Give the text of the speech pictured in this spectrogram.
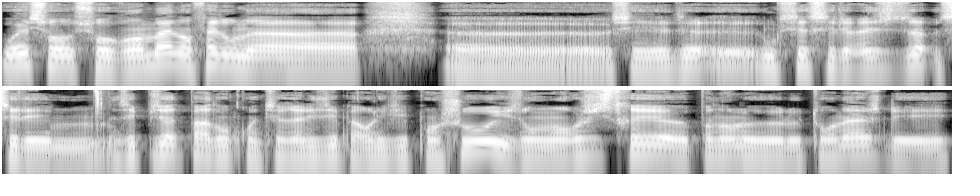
Ouais, sur, sur Grand Man, en fait, on a euh, donc c'est les, c'est les, les, épisodes pardon qui ont été réalisés par Olivier Panchaud. Ils ont enregistré euh, pendant le, le, tournage des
